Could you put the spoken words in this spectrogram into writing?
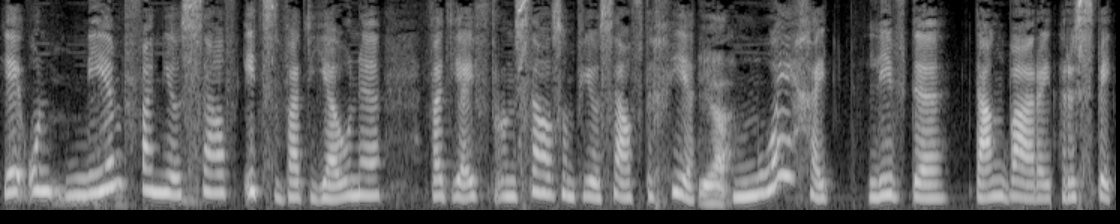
Jy ontneem van jouself iets wat joune wat jy veronderstel is om vir jouself te gee. Ja. Mooiheid, liefde, dankbaarheid, respek,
